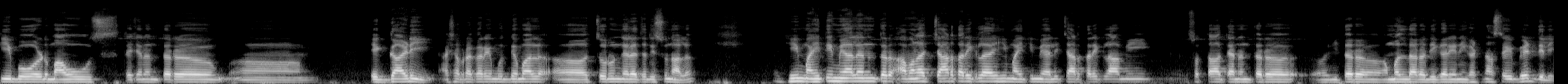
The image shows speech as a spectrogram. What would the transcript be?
keyboard mouse त्याच्यानंतर एक गाडी अशा प्रकारे मुद्देमाल चोरून नेल्याचं दिसून आलं. ही माहिती मिळाल्यानंतर आम्हाला चार तारीखला ही माहिती मिळाली. चार तारीखला आम्ही स्वतः त्यानंतर इतर अंमलदार अधिकारी यांनी घटनास्थळी भेट दिली.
